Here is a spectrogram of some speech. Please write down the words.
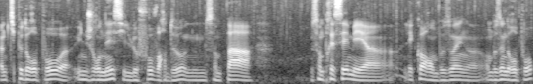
un petit peu de repos, euh, une journée s'il le faut, voire deux. Nous ne sommes pas, nous sommes pressés, mais euh, les corps ont besoin, euh, ont besoin de repos.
